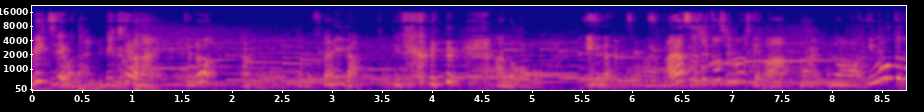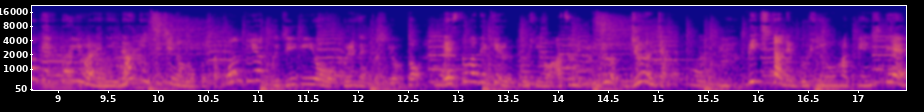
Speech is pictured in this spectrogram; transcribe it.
ビッチではない。ビッチではないけどあのこの2人が出てくるあの映画でございます。あらすじとしましてははい。あの妹の結婚祝いに亡き父の残したポンティアック GBO をプレゼントしようとレストアできる部品を集めているジュンちゃん。ビチタで部品を発見して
